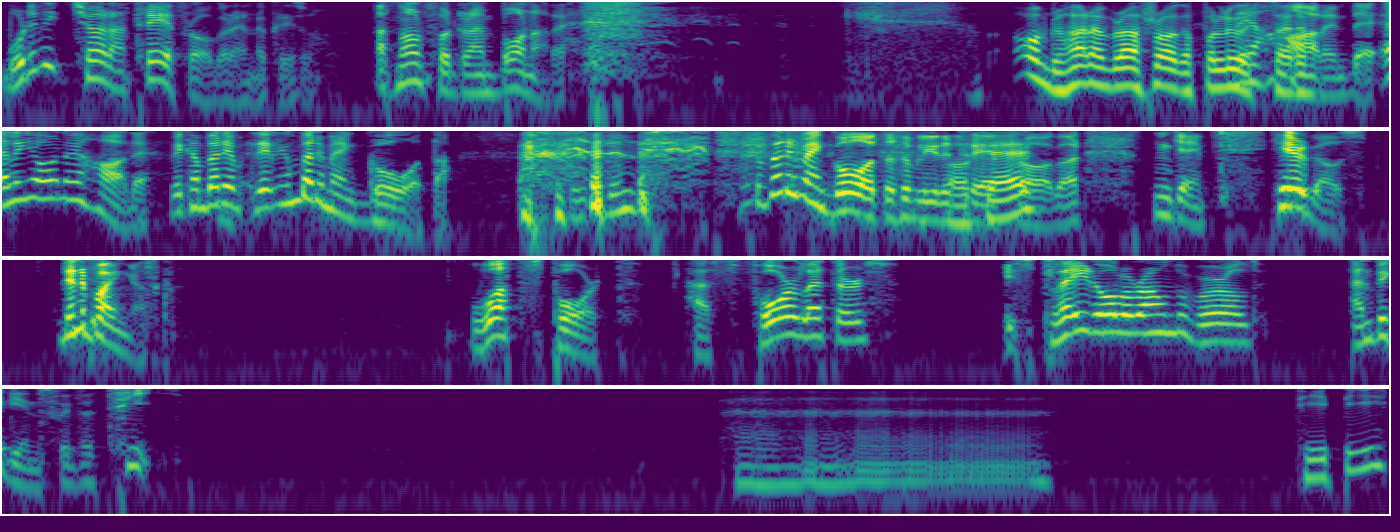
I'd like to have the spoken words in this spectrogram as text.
Borde vi köra tre frågor ändå, Chriso? Att någon får dra en bonare. Om du har en bra fråga på lut jag så är har det... inte. Eller ja, nej, jag har det. Vi kan börja, vi kan börja med en gåta. Vi börjar med en gåta så blir det tre Okej. frågor. Okej, here goes. Den är på engelska. What sport has four letters, is played all around the world and begins with a T? Tipi?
